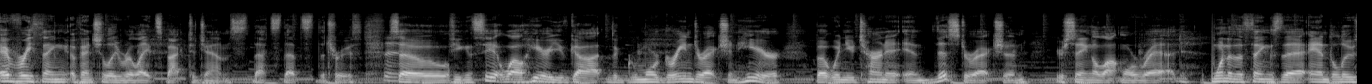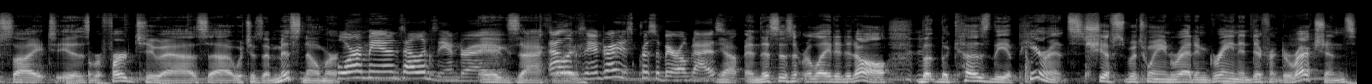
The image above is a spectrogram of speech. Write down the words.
Everything eventually relates back to gems. That's that's the truth. Hmm. So if you can see it well here, you've got the more green direction here, but when you turn it in this direction, you're seeing a lot more red. One of the things that Andalusite is referred to as, uh, which is a misnomer, Poor man's Alexandrite. exactly. Alexandrite is chrysoberyl, guys. Yeah, and this isn't related at all, but because the appearance shifts between red and green in different directions,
